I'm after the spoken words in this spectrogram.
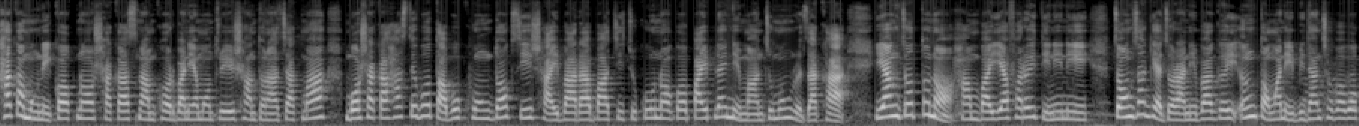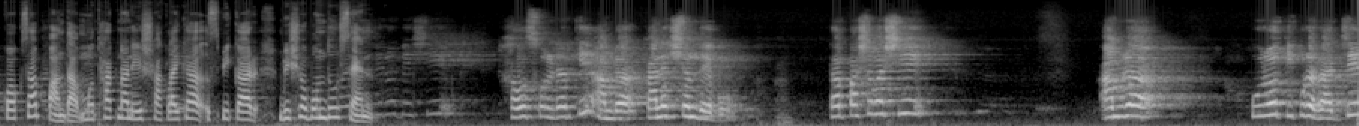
খাকামুংনি ককন সাকা স্নামখর বানিয়া মন্ত্রী শান্তনা চাকমা। বসাকা হাস্তেব তাবু খুং দকসি সাইবারা বাচি চুকু নগ পাইপলাইননি মানজুমুং রজাখা ইয়াং যত্ন হামবাই ইয়াফারৈ তিনিনি চংজাगिया জরানি বাগৈ ওং তংমানি বিধানসভাব ককসাপ পান্দা মোথাকনানি সাকলাইখা স্পিকার বিশ্ববন্ধু সেন হাউস হোল্ডারকে আমরা কানেকশন দেব তার পাশাপাশি আমরা পুরো ত্রিপুরা রাজ্যে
